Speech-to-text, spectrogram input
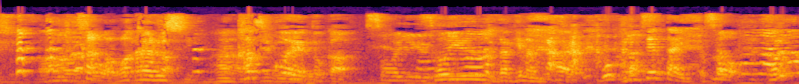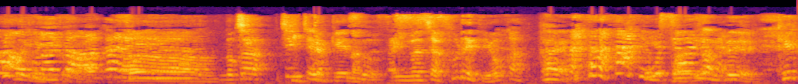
ああ、そう、わかるし。はい。かっこええとか、そういう。そういうのだけなんですよ。モテたいとか。そうかっこいいとわかかるそういうのがきっかけなんです。あ今じゃあ触れてよかった。はい。でもそんなんで、結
